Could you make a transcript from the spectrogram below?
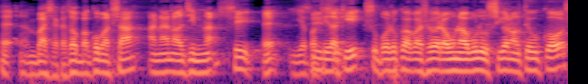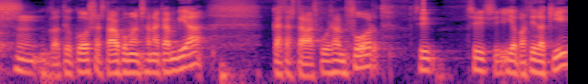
Eh, vaja, que tot va començar anant al gimnàs, Sí. eh? i a Sí, partir sí. d'aquí suposo que vas veure una evolució en el teu cos, mm. que el teu cos estava començant a canviar, que t'estaves posant fort, Sí, sí, sí. i a partir d'aquí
